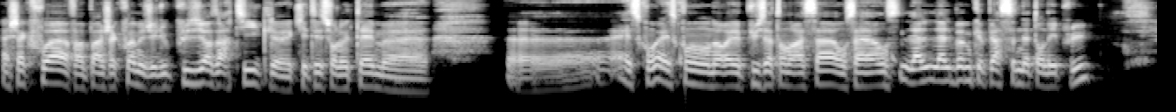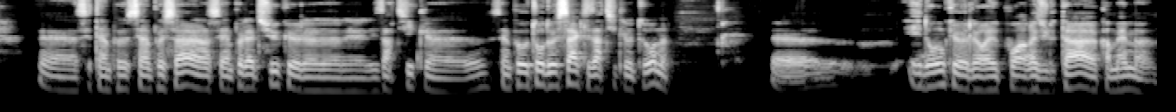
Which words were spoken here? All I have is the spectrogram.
À chaque fois, enfin pas à chaque fois, mais j'ai lu plusieurs articles qui étaient sur le thème. est-ce qu'on est-ce qu'on aurait pu s'attendre à ça? On, L'album que personne n'attendait plus. Euh, c'était un peu, c'est un peu ça, hein, c'est un peu là-dessus que le, les articles, euh, c'est un peu autour de ça que les articles tournent. Euh, et donc, euh, le, pour un résultat quand même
